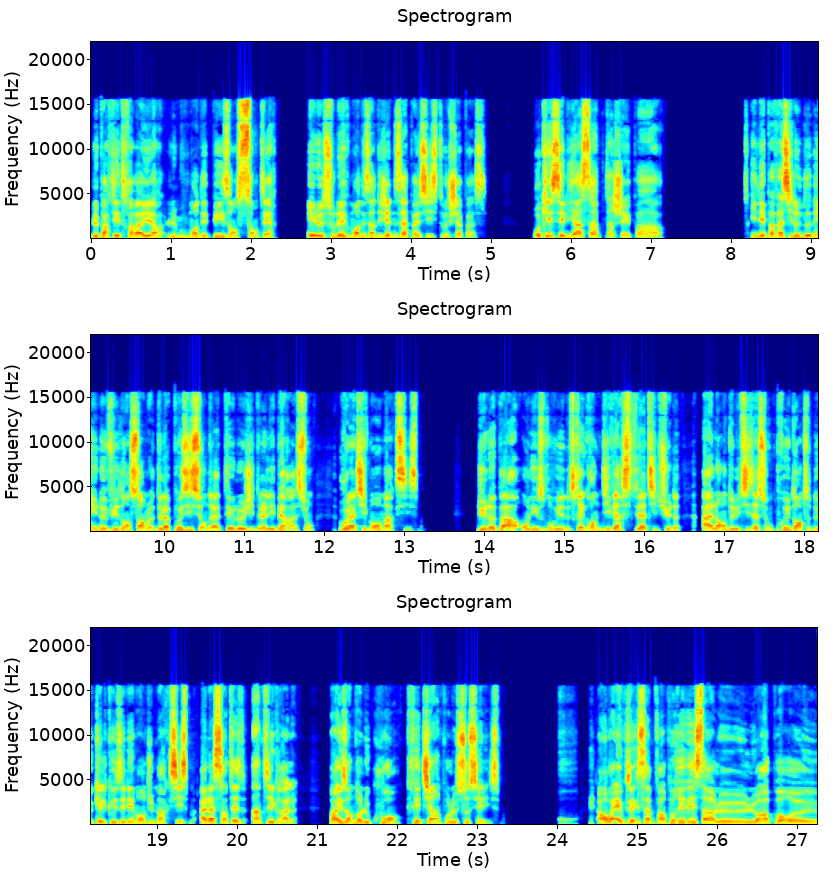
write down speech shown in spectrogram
le Parti des travailleurs, le mouvement des paysans sans terre et le soulèvement des indigènes zapacistes au Chiapas. Ok, c'est lié à ça, putain, je savais pas. Il n'est pas facile de donner une vue d'ensemble de la position de la théologie de la libération relativement au marxisme. D'une part, on y trouve une très grande diversité d'attitudes allant de l'utilisation prudente de quelques éléments du marxisme à la synthèse intégrale, par exemple dans le courant chrétien pour le socialisme. Alors ouais, vous savez que ça me fait un peu rêver ça, le, rapport... Euh,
